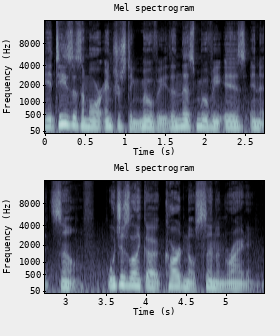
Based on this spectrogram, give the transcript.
It teases a more interesting movie than this movie is in itself, which is like a cardinal sin in writing.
